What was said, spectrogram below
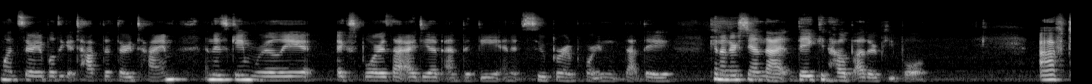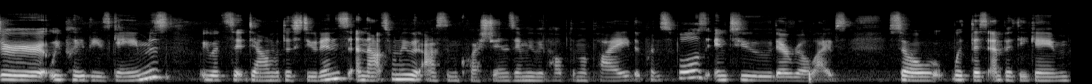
once they're able to get tapped the third time. And this game really explores that idea of empathy, and it's super important that they can understand that they can help other people. After we played these games, we would sit down with the students, and that's when we would ask them questions and we would help them apply the principles into their real lives. So, with this empathy game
